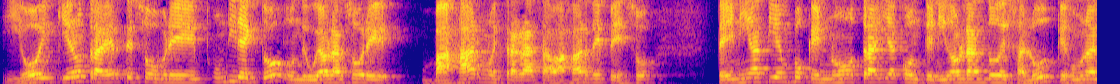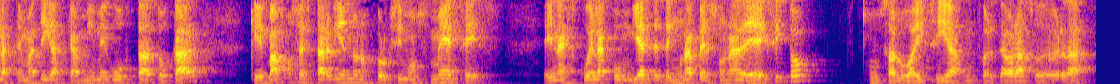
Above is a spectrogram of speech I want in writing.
Y hoy quiero traerte sobre un directo donde voy a hablar sobre bajar nuestra grasa, bajar de peso. Tenía tiempo que no traía contenido hablando de salud, que es una de las temáticas que a mí me gusta tocar, que vamos a estar viendo en los próximos meses. En la escuela Conviértete en una persona de éxito. Un saludo ahí, Cia, un fuerte abrazo de verdad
